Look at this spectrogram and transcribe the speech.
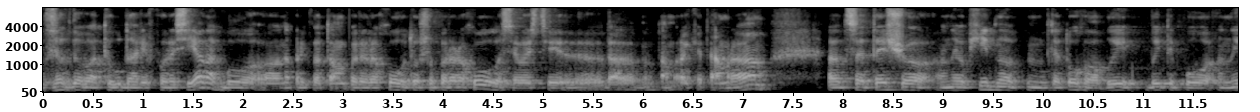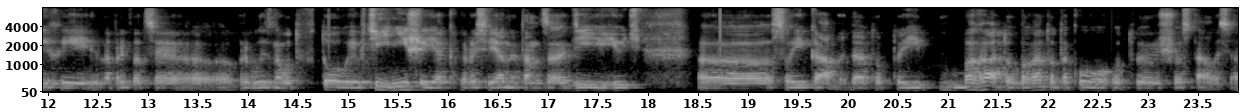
завдавати ударів по росіянах, бо, е, наприклад, там перераховувати, то, що перераховувалося, ось ці е, да, ну, там ракета Амраам. е, Це те, що необхідно для того, аби бити по них, і, наприклад, це е, приблизно от в то в тій ніші, як росіяни там задіюють е, свої каби. Да? Тобто і багато, багато такого, от е, що сталося.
